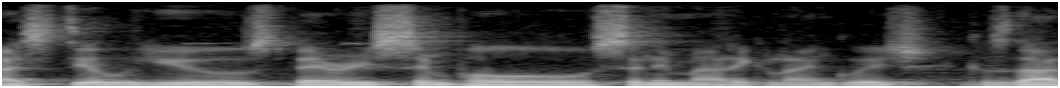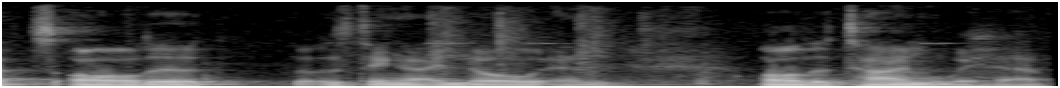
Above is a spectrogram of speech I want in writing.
I still use very simple cinematic language because that's all the the thing I know and all the time we have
